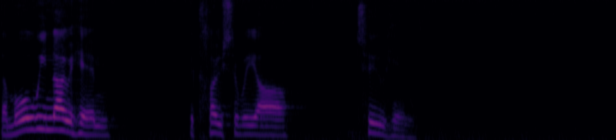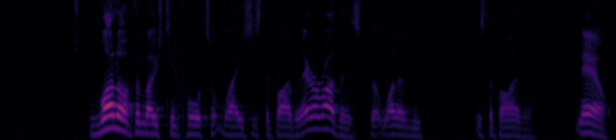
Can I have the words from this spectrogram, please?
The more we know Him, the closer we are to Him. One of the most important ways is the Bible. There are others, but one of them is the Bible. Now,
